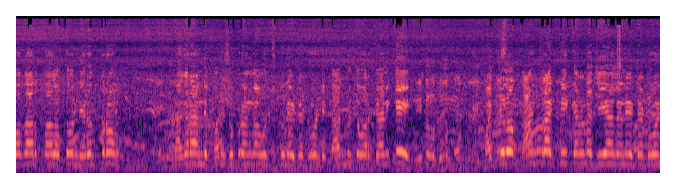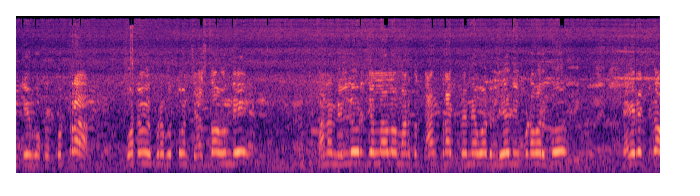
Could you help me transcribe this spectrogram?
పదార్థాలతో నిరంతరం నగరాన్ని పరిశుభ్రంగా ఉంచుకునేటటువంటి కార్మిక వర్గానికి మధ్యలో కాంట్రాక్టీకరణ చేయాలనేటటువంటి ఒక కుట్ర కూటమి ప్రభుత్వం చేస్తూ ఉంది. మన నెల్లూరు జిల్లాలో మనకు కాంట్రాక్ట్ అనేవాడు లేడు ఇప్పటి వరకు డైరెక్ట్గా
